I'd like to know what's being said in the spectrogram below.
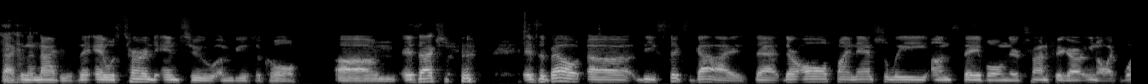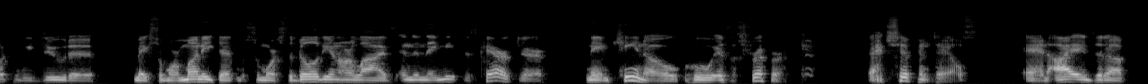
back in the '90s. It was turned into a musical. Um, it's actually it's about uh, these six guys that they're all financially unstable and they're trying to figure out, you know, like what can we do to make some more money, get some more stability in our lives, and then they meet this character named Keno, who is a stripper at Chippendales, and Tails. I ended up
